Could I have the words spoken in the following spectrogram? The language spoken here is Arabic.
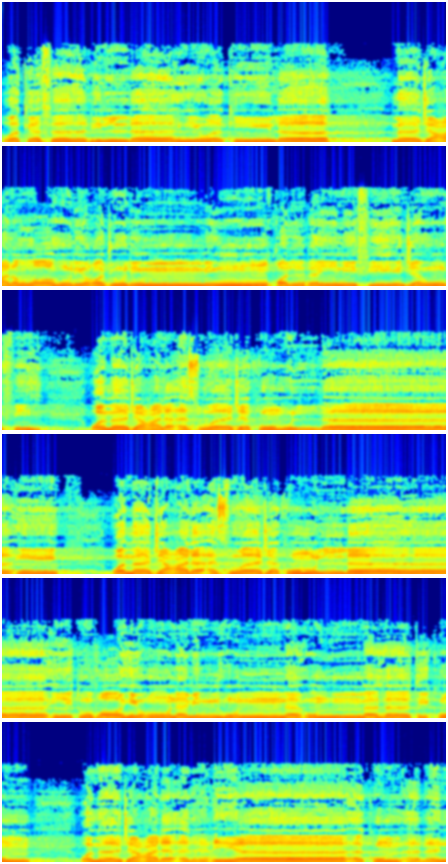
وكفى بالله وكيلا. ما جعل الله لرجل من قلبين في جوفه وما جعل أزواجكم اللائي وما جعل أزواجكم اللائي تظاهرون منهن أمهاتكم وما جعل أدعياءكم أبناءكم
